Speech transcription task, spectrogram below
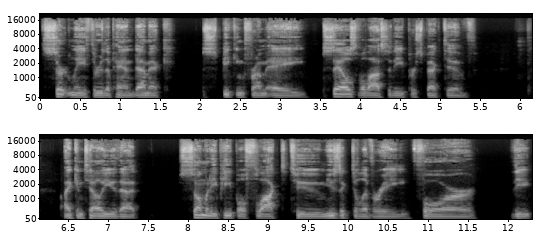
Certainly through the pandemic, speaking from a sales velocity perspective, I can tell you that so many people flocked to music delivery for the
